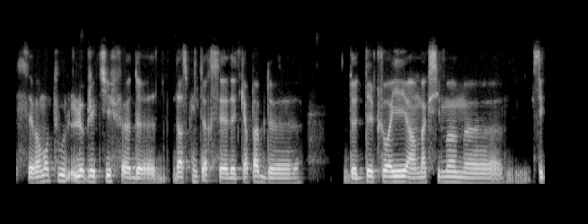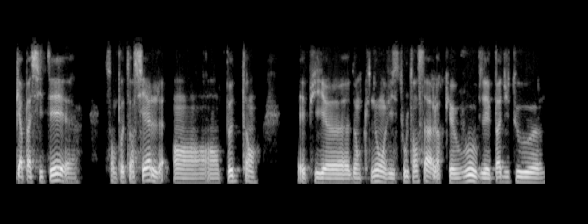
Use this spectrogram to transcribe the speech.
c'est vraiment tout l'objectif d'un sprinter, c'est d'être capable de, de déployer un maximum euh, ses capacités, son potentiel en, peu de temps. Et puis, euh, donc, nous, on vise tout le temps ça, alors que vous, vous n'avez pas du tout euh,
